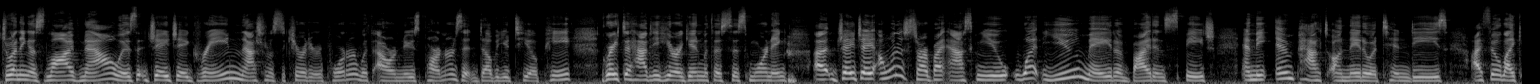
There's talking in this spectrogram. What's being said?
Joining us live now is J.J. Green, national security reporter with our news partners at WTOP. Great to have you here again with us this morning. Uh, JJ, I want to start by asking you what you made of Biden's speech and the impact on NATO attendees. I feel like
